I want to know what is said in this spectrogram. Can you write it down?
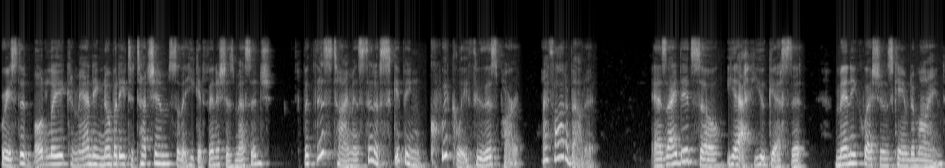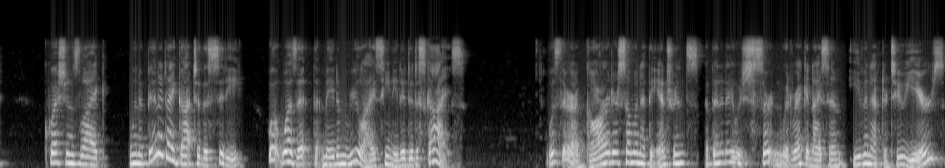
Where he stood boldly, commanding nobody to touch him so that he could finish his message? But this time, instead of skipping quickly through this part, I thought about it. As I did so, yeah, you guessed it, many questions came to mind. Questions like When Abinadi got to the city, what was it that made him realize he needed a disguise? Was there a guard or someone at the entrance? Abinadi was certain would recognize him even after two years.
